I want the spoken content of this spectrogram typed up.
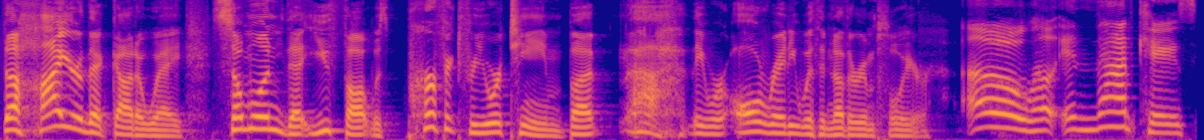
the hire that got away. Someone that you thought was perfect for your team, but ah, they were already with another employer. Oh, well, in that case,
